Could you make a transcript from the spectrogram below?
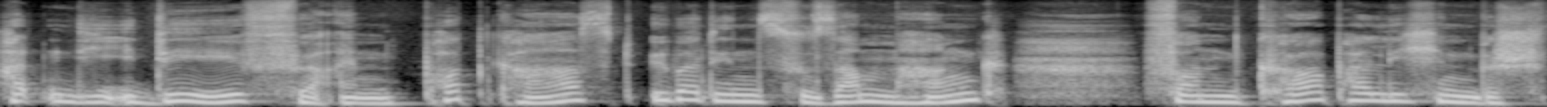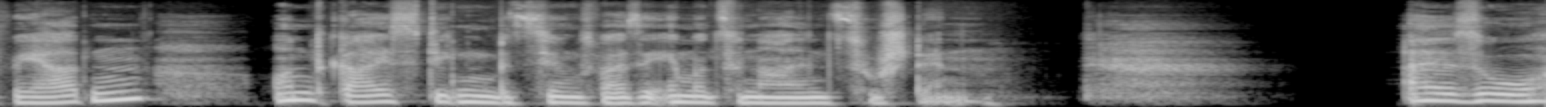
hatten die Idee für einen Podcast über den Zusammenhang von körperlichen Beschwerden und geistigen bzw. emotionalen Zuständen. Also,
